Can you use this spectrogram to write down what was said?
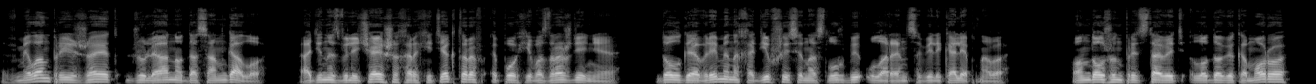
в Милан приезжает Джулиано да Сангало, один из величайших архитекторов эпохи Возрождения, долгое время находившийся на службе у Лоренца Великолепного. Он должен представить Лодовико Моро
